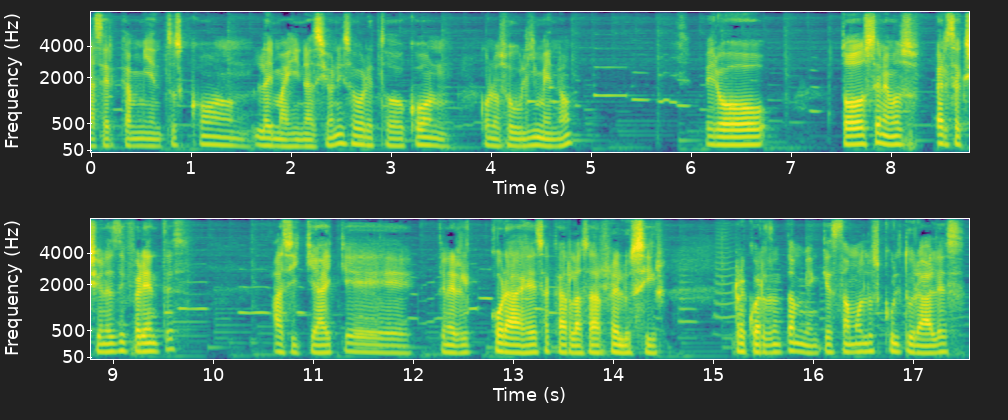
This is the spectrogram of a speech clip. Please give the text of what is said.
acercamientos con la imaginación y sobre todo con, con lo sublime, ¿no? Pero todos tenemos percepciones diferentes, así que hay que tener el coraje de sacarlas a relucir. Recuerden también que estamos los culturales,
